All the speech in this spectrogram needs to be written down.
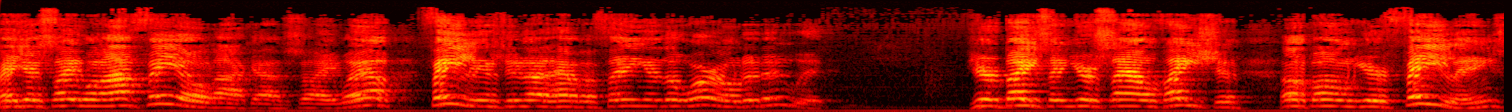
They just say, well, I feel like I'm saved. Well, feelings do not have a thing in the world to do with it. You're basing your salvation upon your feelings,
